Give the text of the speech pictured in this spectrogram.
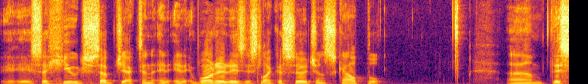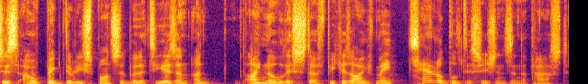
it's a huge subject, and, and, and, what it is, it's like a surgeon's scalpel. Um, this is how big the responsibility is, and, and I know this stuff because I've made terrible decisions in the past,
